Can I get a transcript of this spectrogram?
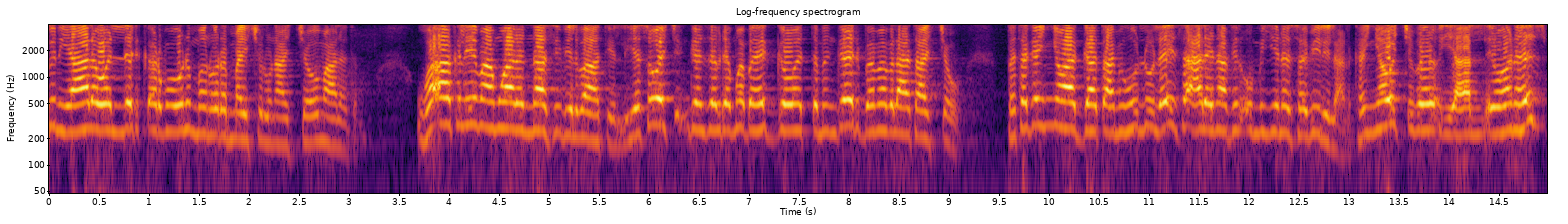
ግን ያለ ወለድ ቀርመውንም መኖር የማይችሉ ናቸው ማለት ነው። ወአክሊም አሟል ናሲ ቢልባጢል የሰዎችን ገንዘብ ደግሞ በህገ ወጥ መንገድ በመብላታቸው። በተገኘው አጋጣሚ ሁሉ ለይሰ አለና ፊል ኡምይነ ሰቢል ይላል። ከእኛ ውጭ የሆነ ህዝብ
